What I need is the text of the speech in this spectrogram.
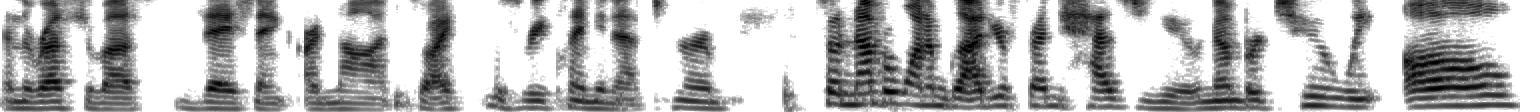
and the rest of us they think are not. So I was reclaiming that term. So number one, I'm glad your friend has you. Number two, we all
